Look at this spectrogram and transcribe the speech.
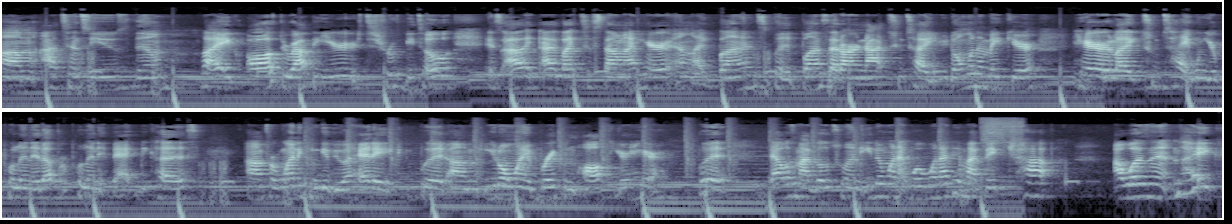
um, I tend to use them like all throughout the year truth be told is I like I like to style my hair in like buns but buns that are not too tight you don't want to make your hair like too tight when you're pulling it up or pulling it back because um, for one it can give you a headache but um, you don't want it breaking off your hair but that was my go-to and even when I well when I did my big chop I wasn't like,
